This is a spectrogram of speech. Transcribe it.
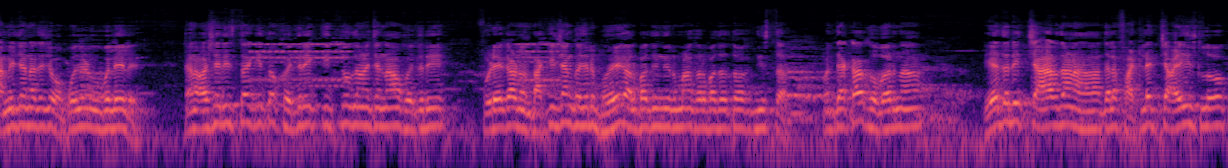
आमी जेन्ना तेजे ऑपोजीट उबयले तेन्ना अशें दिसता की तो खंय तरी एक कितलो जाणांचें नांव खंय तरी फुडें काडून बाकीच्यांक खंय तरी भंय घालपाचो निर्माण करपाचो तो दिसता. पण तेका खबर ना हे जरी चार जाण आहा जाल्यार फाटले चाळीस लोक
